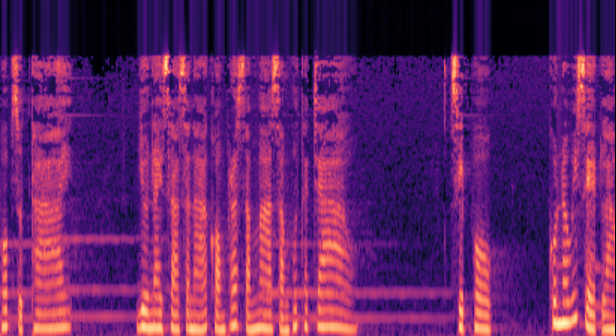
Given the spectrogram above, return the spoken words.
ภพสุดท้าย อยู่ในศาสนาของพระสัมมาสัมพุทธเจ้า 16. คุณวิเศษเหล่า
